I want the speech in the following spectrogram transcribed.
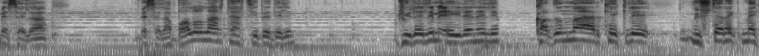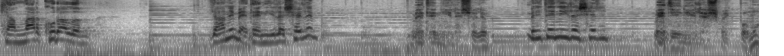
Mesela, mesela balolar tertip edelim. Gülelim, eğlenelim. Kadınlı, erkekli müşterek mekanlar kuralım. Yani medenileşelim. medenileşelim. Medenileşelim. Medenileşmek bu mu?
